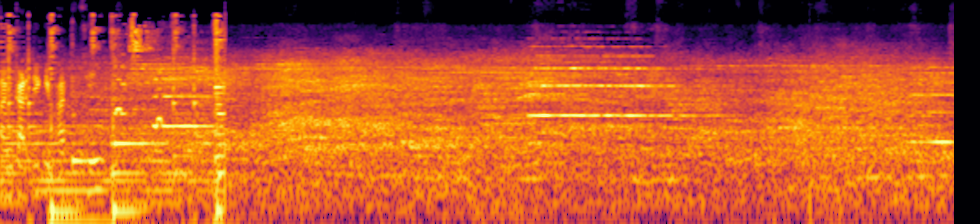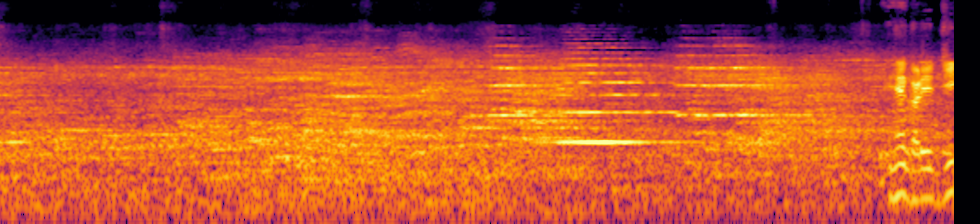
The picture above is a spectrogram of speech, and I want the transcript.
शंकर जी की भक्त थी। हैं गणेश जी।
